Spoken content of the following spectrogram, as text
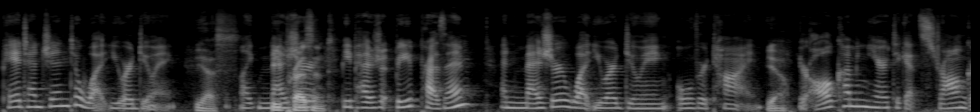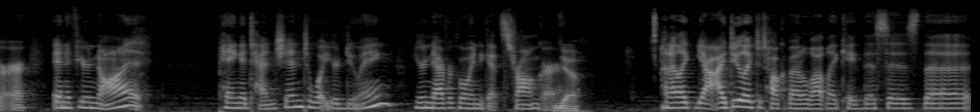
pay attention to what you are doing. Yes. Like Be present. be peasure, be present, and measure what you are doing over time. Yeah. You're all coming here to get stronger, and if you're not paying attention to what you're doing, you're never going to get stronger. Yeah. And I like, yeah, I do like to talk about a lot. Like, hey, this is the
